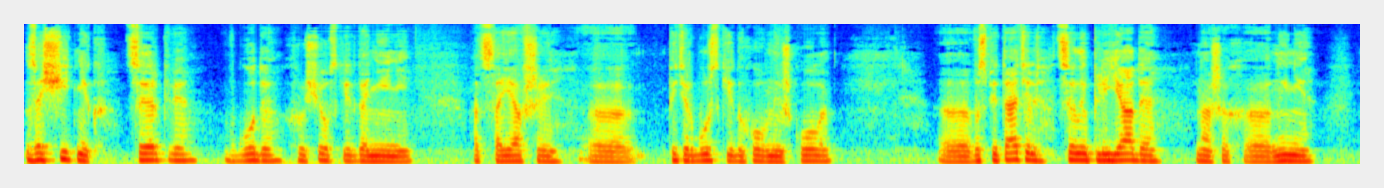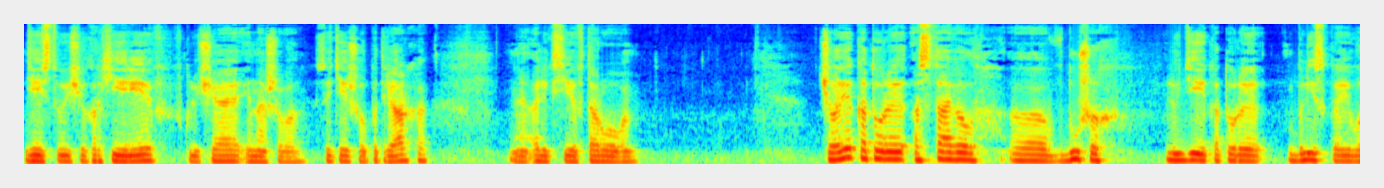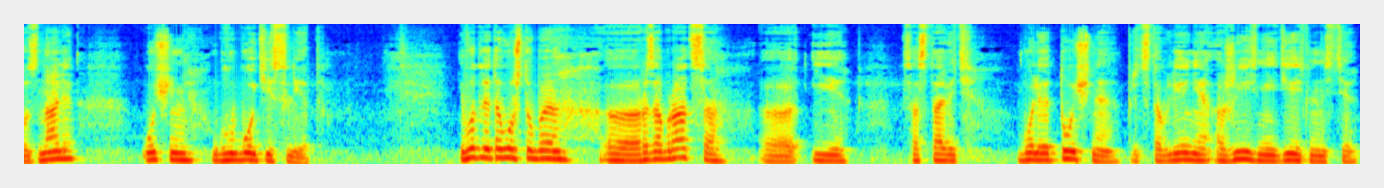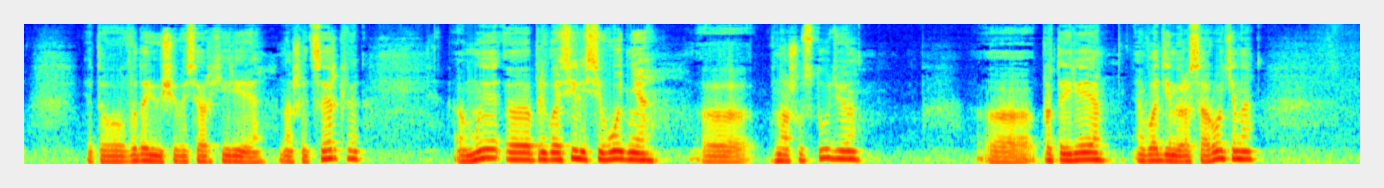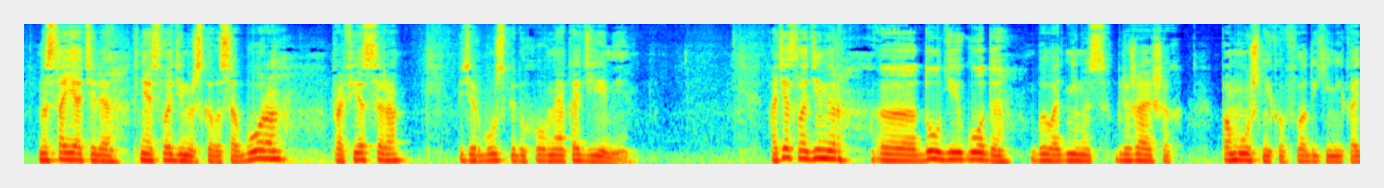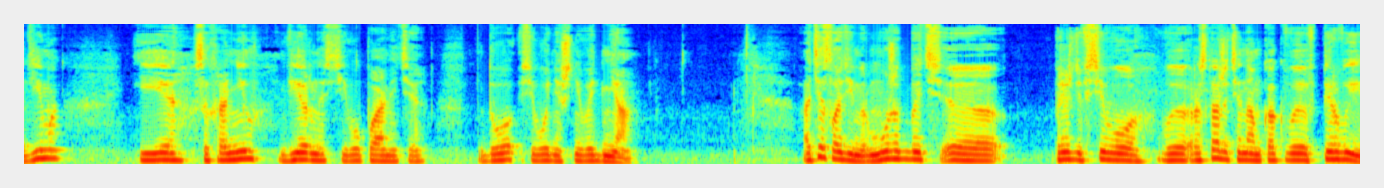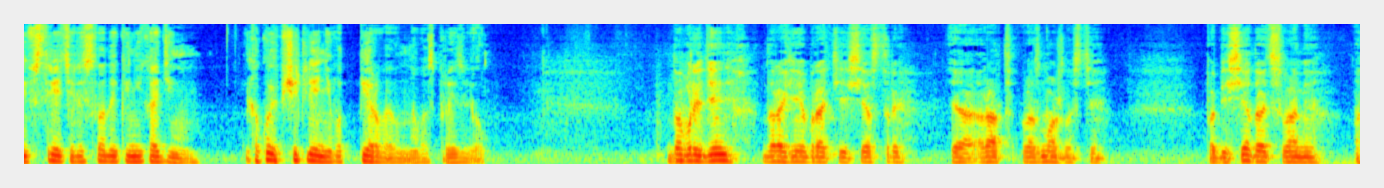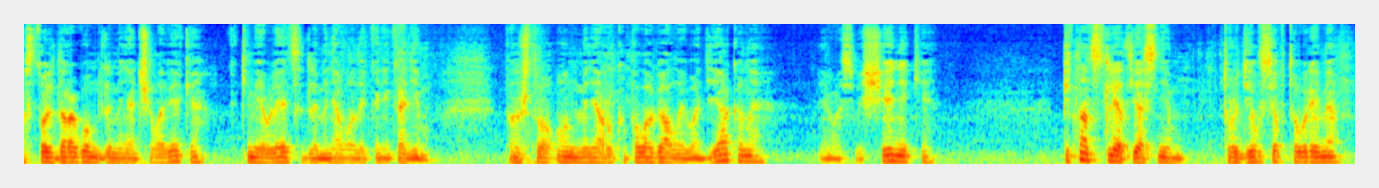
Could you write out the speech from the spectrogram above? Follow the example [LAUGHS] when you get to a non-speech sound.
защитник церкви в годы хрущевских гонений, отстоявший э, петербургские духовные школы, э, воспитатель целой плеяды наших э, ныне действующих архиереев, включая и нашего святейшего патриарха э, Алексея II. Человек, который оставил э, в душах людей, которые близко его знали, очень глубокий след. И вот для того, чтобы э, разобраться э, и составить более точное представление о жизни и деятельности этого выдающегося архиерея нашей церкви, мы пригласили сегодня в нашу студию протеерея Владимира Сорокина, настоятеля князь Владимирского собора, профессора Петербургской духовной академии. Отец Владимир э, долгие годы был одним из ближайших помощников владыки Никодима и сохранил верность его памяти до сегодняшнего дня. Отец Владимир, может быть, э, Прежде всего, вы расскажете нам, как вы впервые встретились с Владыкой Никодимом? И какое впечатление вот первое он на вас произвел? Добрый день, дорогие братья и сестры. Я рад возможности побеседовать с вами о столь дорогом для меня человеке, каким является для меня Владыка Никодим. Потому что он меня рукополагал и во диаконы, и во священники. 15 лет я с ним трудился в то время –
